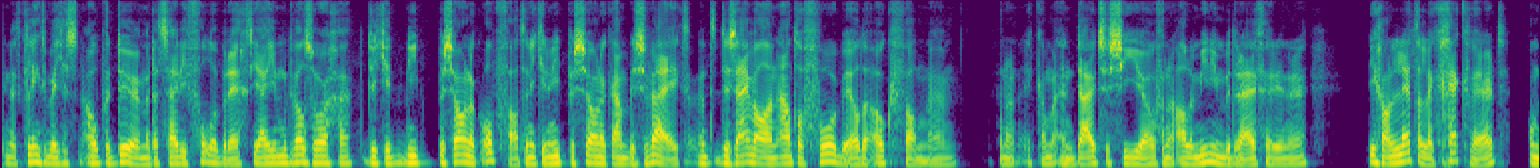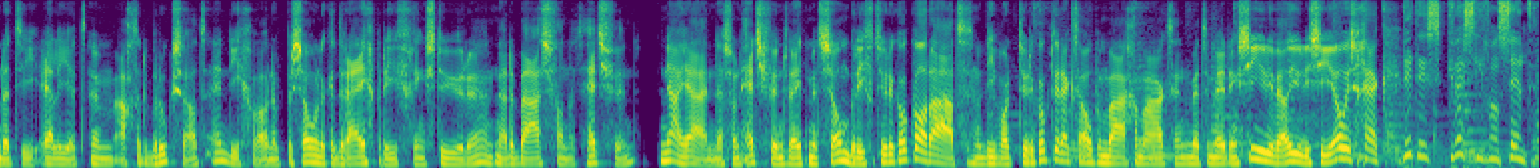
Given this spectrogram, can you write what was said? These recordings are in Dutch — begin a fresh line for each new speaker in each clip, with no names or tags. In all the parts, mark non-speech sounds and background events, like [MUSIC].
En dat klinkt een beetje als een open deur, maar dat zei die Vollebrecht. Ja, je moet wel zorgen dat je het niet persoonlijk opvat en dat je er niet persoonlijk aan bezwijkt. Want er zijn wel een aantal voorbeelden ook van, uh, van een, ik kan me een Duitse CEO van een aluminiumbedrijf herinneren, die gewoon letterlijk gek werd omdat die Elliot hem achter de broek zat en die gewoon een persoonlijke dreigbrief ging sturen naar de baas van het hedgefund. Nou ja, en zo'n hedgefund weet met zo'n brief natuurlijk ook wel raad. Die wordt natuurlijk ook direct openbaar gemaakt. En met de mededeling, zien jullie wel, jullie CEO is gek.
Dit is Kwestie van Centen.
